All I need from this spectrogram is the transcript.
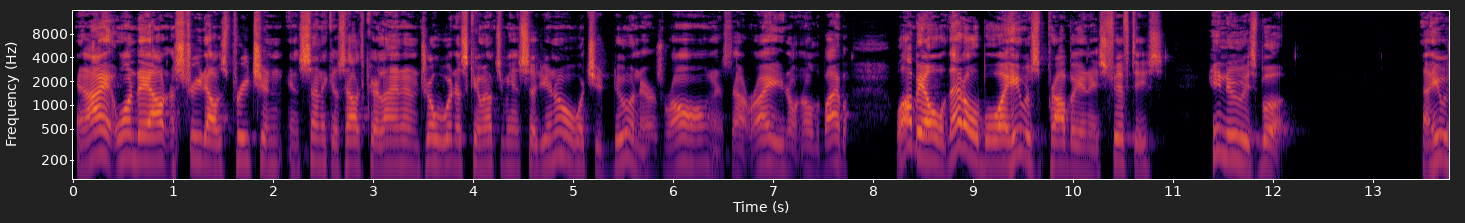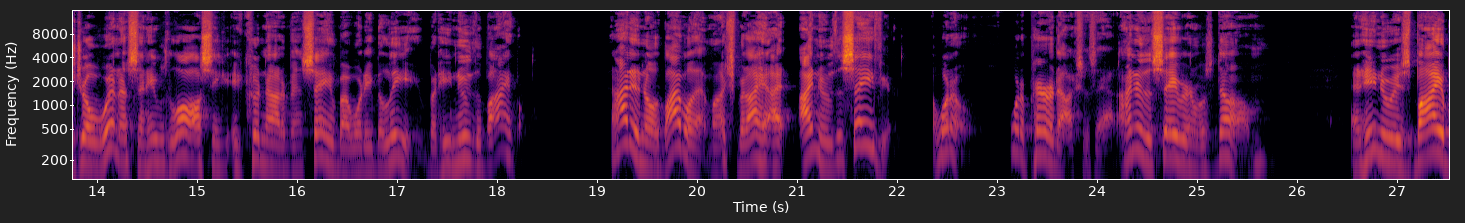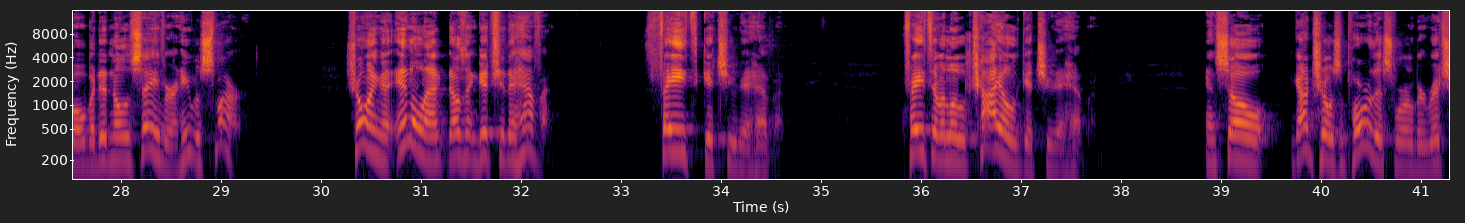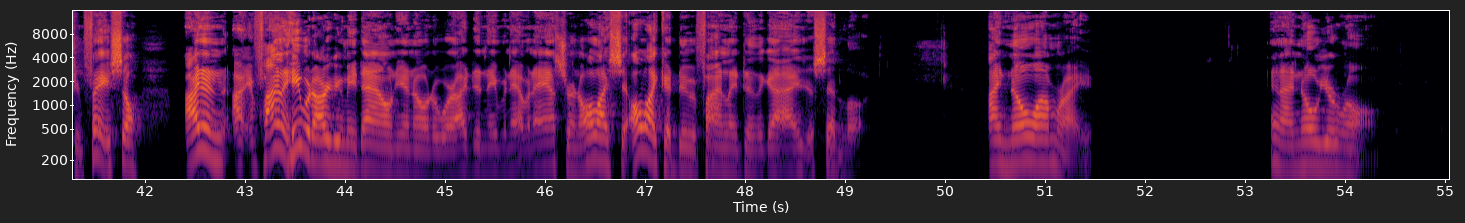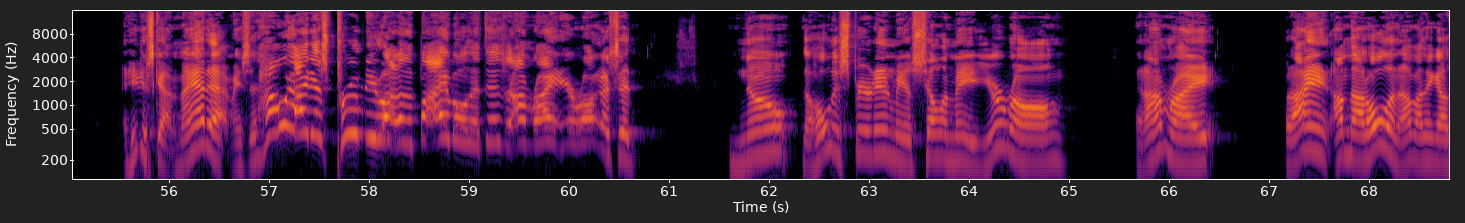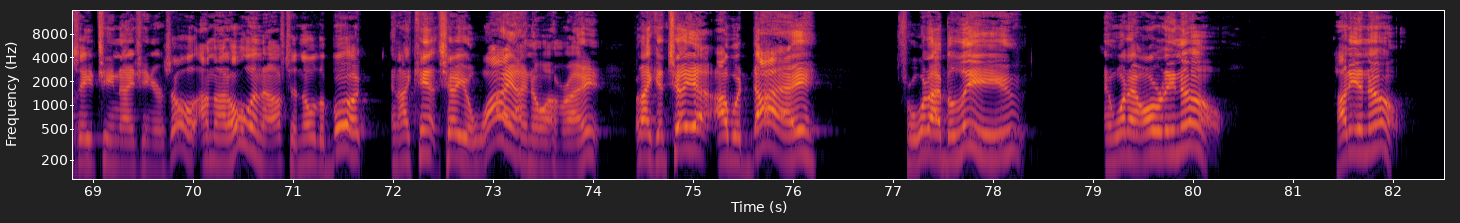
And I, one day out in the street, I was preaching in Seneca, South Carolina, and a Jehovah Witness came up to me and said, You know, what you're doing there is wrong, and it's not right. You don't know the Bible. Well, I'll be old. That old boy, he was probably in his 50s. He knew his book. Now, he was Jehovah Witness, and he was lost. He, he could not have been saved by what he believed, but he knew the Bible. And I didn't know the Bible that much, but I, I, I knew the Savior. What a, what a paradox is that? I knew the Savior and was dumb, and he knew his Bible but didn't know the Savior, and he was smart. Showing that intellect doesn't get you to heaven. Faith gets you to heaven. Faith of a little child gets you to heaven. And so God chose the poor of this world to be rich in faith. So I didn't. I, finally, he would argue me down, you know, to where I didn't even have an answer. And all I said, all I could do finally to the guy, I just said, "Look, I know I'm right, and I know you're wrong." And he just got mad at me. He said, How would I just prove to you out of the Bible that this I'm right and you're wrong? I said, No, the Holy Spirit in me is telling me you're wrong and I'm right, but I ain't I'm not old enough. I think I was 18, 19 years old. I'm not old enough to know the book, and I can't tell you why I know I'm right, but I can tell you I would die for what I believe and what I already know. How do you know?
